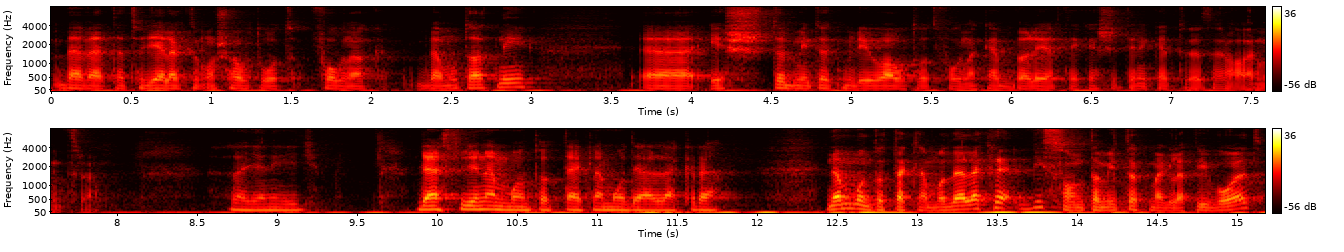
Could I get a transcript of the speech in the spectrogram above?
bevett, tehát hogy elektromos autót fognak bemutatni, és több mint 5 millió autót fognak ebből értékesíteni 2030-ra. Legyen így. De ezt ugye nem bontották le modellekre. Nem bontották le modellekre, viszont ami tök meglepi volt,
